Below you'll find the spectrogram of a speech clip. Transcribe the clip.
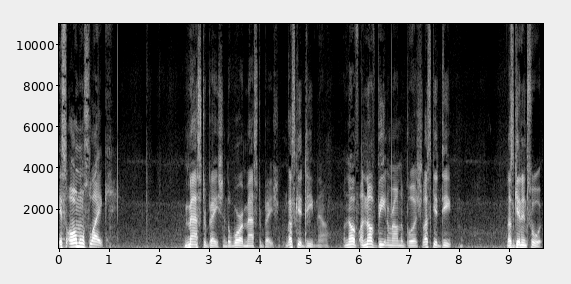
it's almost like masturbation, the word masturbation. Let's get deep now. Enough enough beating around the bush. Let's get deep. Let's get into it.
